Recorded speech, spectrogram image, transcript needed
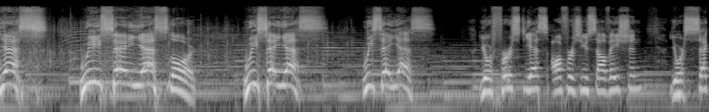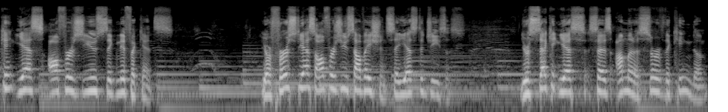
Yes. We say yes, Lord. We say yes. We say yes. Your first yes offers you salvation. Your second yes offers you significance. Your first yes offers you salvation. Say yes to Jesus. Your second yes says, I'm going to serve the kingdom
